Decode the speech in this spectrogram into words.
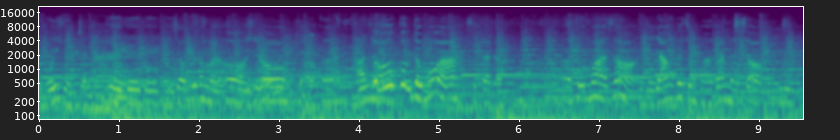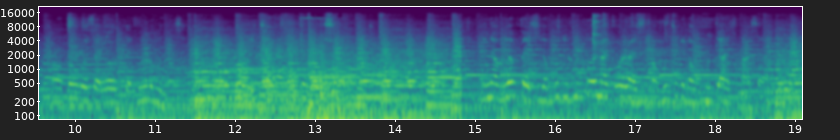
모이고 있잖아. 네네네. 그죠? 그러면 뭐, 어 이렇게 어, 안 조금 더 모아 색깔을 어, 더 모아서 이제 양도 좀 봐가면서 어 그리고서 이렇게 누르면 되지. 어, 왜냐면 옆에 지금 물이 미끈하게 올라 있으면 물줄기 너무 굵게 하지 마세요.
